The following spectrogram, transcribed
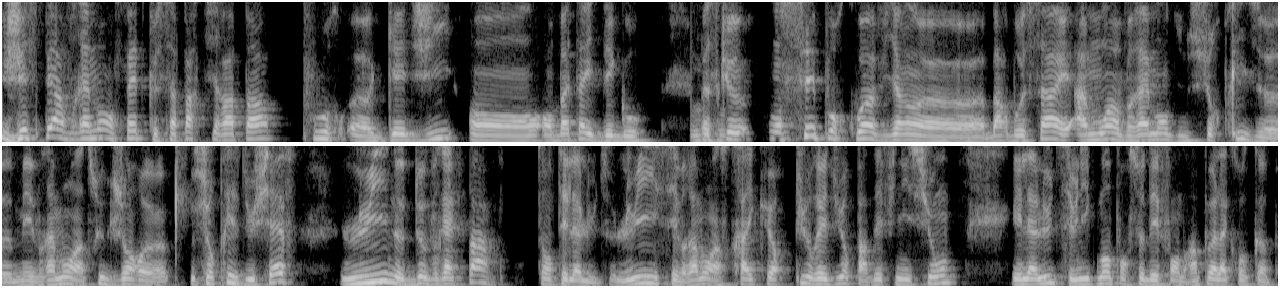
j'espère vraiment en fait que ça partira pas pour euh, Geji en, en bataille d'ego. Parce mhm. que on sait pourquoi vient euh, Barbossa, et à moins vraiment d'une surprise, euh, mais vraiment un truc genre euh, surprise du chef, lui ne devrait pas tenter la lutte. Lui, c'est vraiment un striker pur et dur par définition, et la lutte, c'est uniquement pour se défendre, un peu à la crocop.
